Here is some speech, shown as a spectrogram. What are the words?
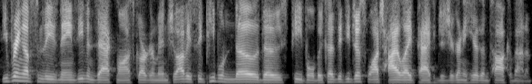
you bring up some of these names, even Zach Moss, Gardner Minshew. Obviously, people know those people because if you just watch highlight packages, you're going to hear them talk about them.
